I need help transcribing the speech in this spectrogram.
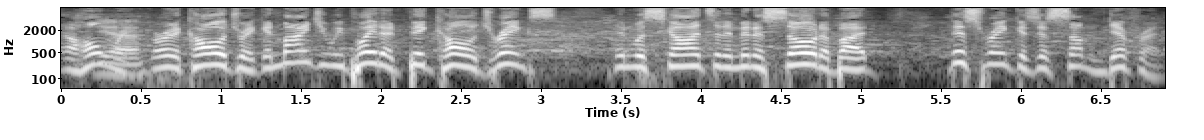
a home Yeah. rink or at a college rink. And mind you, we played at big college rinks in Wisconsin and Minnesota, but this rink is just something different.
